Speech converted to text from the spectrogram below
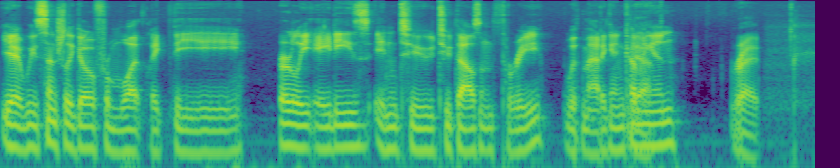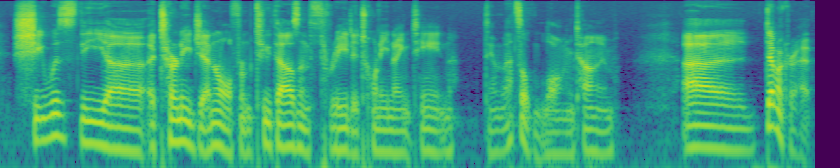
Yeah, we essentially go from what like the early 80s into 2003 with Madigan coming Yeah. in. Right. She was the uh, attorney general from 2003 to 2019. Damn, that's a long time. Uh, Democrat.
